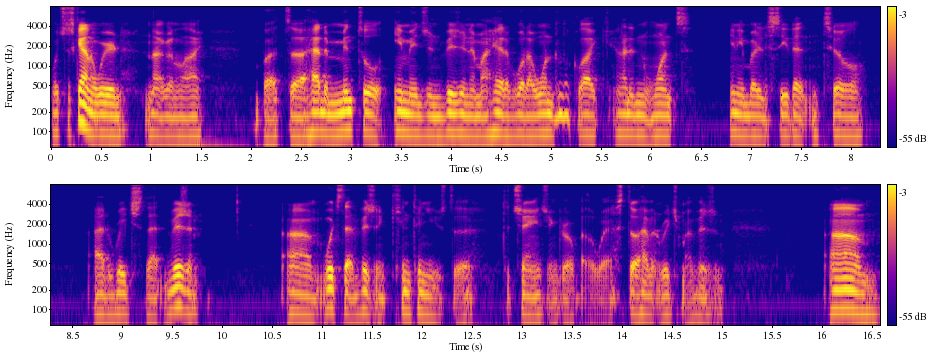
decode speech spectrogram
which is kind of weird, not gonna lie. But uh, I had a mental image and vision in my head of what I wanted to look like, and I didn't want anybody to see that until I'd reached that vision, um, which that vision continues to to change and grow. By the way, I still haven't reached my vision. Um,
